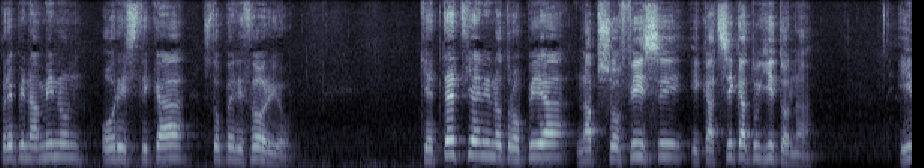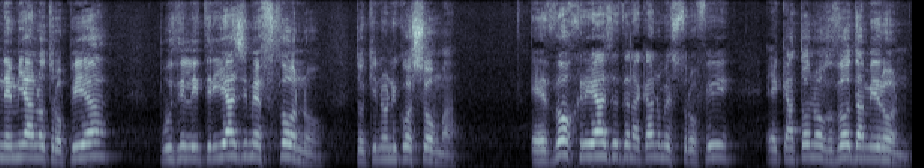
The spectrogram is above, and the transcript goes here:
πρέπει να μείνουν οριστικά στο περιθώριο. Και τέτοια είναι η νοοτροπία να ψοφήσει η κατσίκα του γείτονα. Είναι μια νοοτροπία που δηλητηριάζει με φθόνο το κοινωνικό σώμα. Εδώ χρειάζεται να κάνουμε στροφή 180 μοιρών.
